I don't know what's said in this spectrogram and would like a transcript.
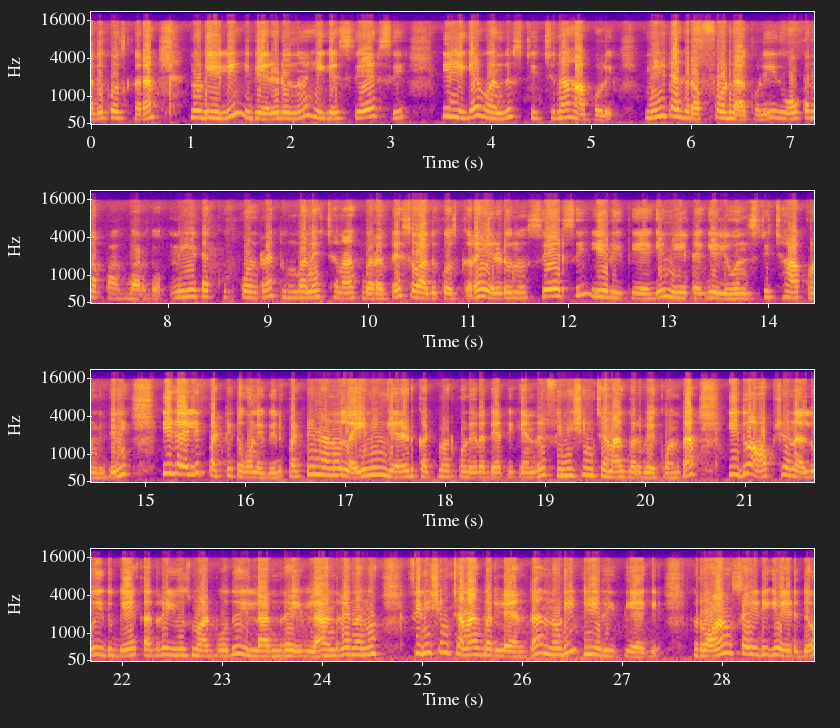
ಅದಕ್ಕೋಸ್ಕರ ನೋಡಿ ಇಲ್ಲಿ ಇದು ಹೀಗೆ ಸೇರಿಸಿ ಇಲ್ಲಿಗೆ ಒಂದು ಸ್ಟಿಚ್ನ ಹಾಕೊಳ್ಳಿ. ನೀಟಾಗಿ ರಫ್ ಹೊಡೆದು ಹಾಕೊಳ್ಳಿ. ಇದು ಓಪನ್ ಅಪ್ ಆಗಬಾರ್ದು. ನೀಟಾಗಿ ಕುತ್ಕೊಂಡ್ರೆ ತುಂಬಾನೇ ಚೆನ್ನಾಗಿ ಬರುತ್ತೆ. ಸೊ ಅದಕ್ಕೋಸ್ಕರ ಎರಡೂ ಸೇರಿಸಿ ಈ ರೀತಿಯಾಗಿ ನೀಟಾಗಿ ಇಲ್ಲಿ ಒಂದು ಸ್ಟಿಚ್ ಹಾಕೊಂಡಿದ್ದೀನಿ. ಈಗ ಇಲ್ಲಿ ಪಟ್ಟಿ ತಗೊಂಡಿದ್ದೀನಿ. ಪಟ್ಟಿ ನಾನು ಲೈನಿಂಗ್ ಎರಡು ಕಟ್ ಮಾಡ್ಕೊಂಡಿರೋದು ಯಾತಕ್ಕೆ ಅಂದ್ರೆ ಫಿನಿಶಿಂಗ್ ಚೆನ್ನಾಗಿ ಬರಬೇಕು ಅಂತ. ಇದು ಆಪ್ಷನಲ್ಲು ಇದು ಬೇಕಾದ್ರೆ ಯೂಸ್ ಮಾಡ್ಬೋದು ಇಲ್ಲ ಅಂದ್ರೆ ಇಲ್ಲ. ಅಂದ್ರೆ ನಾನು ಫಿನಿಶಿಂಗ್ ಚೆನ್ನಾಗಿ ಬರಲಿ ಅಂತ ನೋಡಿ ಈ ರೀತಿಯಾಗಿ. ರಾಂಗ್ ಸೈಡಿಗೆ ಹಿಡಿದು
